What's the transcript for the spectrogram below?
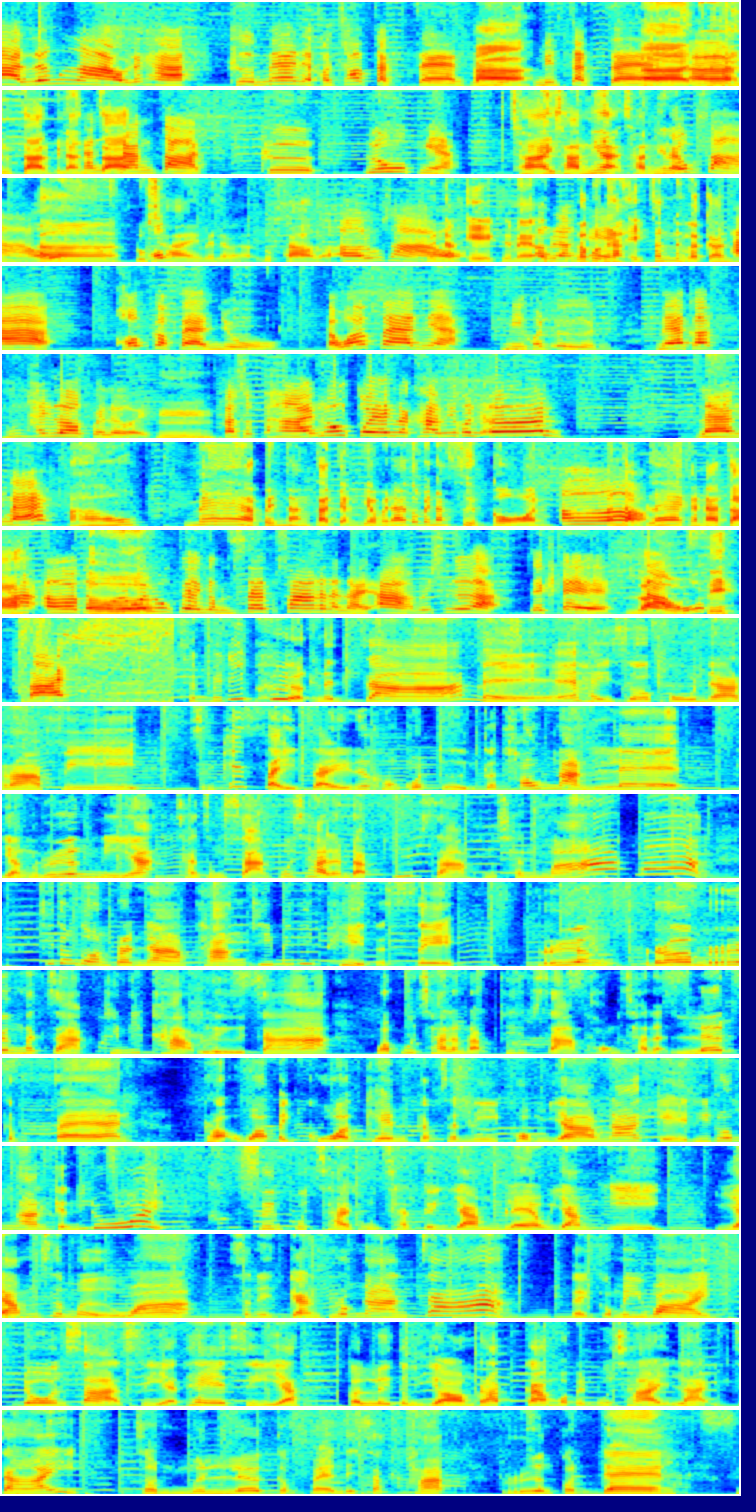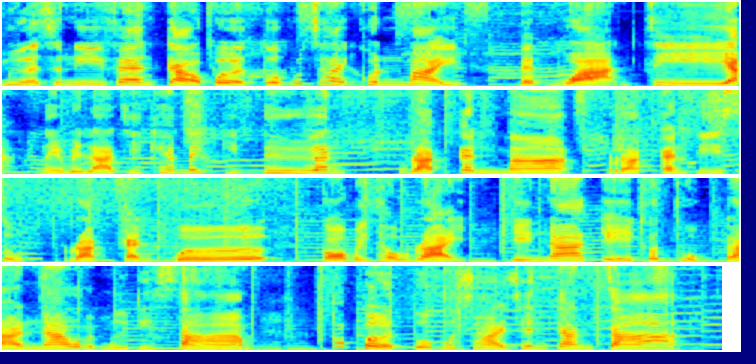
อ่านเรื่องราวนะคะ คือแม่เนี่ยเขาชอบจัดแจงเป็นมิตรอ่ามิตรจัดแจงอ่าเอเป็นอนางจัดเป็นนางนางจัดนางจัด คือลูกเนี่ยใช่ฉันเนี่ยฉันนี่แหละลูกสาว เออลูกครบชายไม่ได้ปะลูกสาวเหรอเออลูกสาวเป็นนางเอกใช่ไหมเอาเป็นนางเอก แล้วเป็นนางเอกชั้นหนึ่งแล้วกัน อ่าคบกับแฟนอยู่ แต่ว่าแฟนเนี่ยมีคนอื่น แม่ก็หึให้เลิกไปเลย อืมแต่สุดท้ายลูกตัวเองราคามีคนอื่น แรงไหมเอาแม่เป็นนางจัดอย่างเดียวไม่ได้ต้องเป็นนางสืบก่อน เอออัอันดับแรกกันนะจ๊ะเออต้องรู้เออด้วยว่าลูกตัวเองจะมันแซ่บซ่าขนาดไหนอะไม่เชื่อเจ๊เคเล่าสิ ตาย ฉันไม่ได้เผือกนะจ๊ะแหมไฮโซปูนดาราฟรีฉันแค่ใส่ใจเรื่องของคนอื่นก็เท่านั้นแหละอย่างเรื่องนี้ฉันสงสารผู้ชายลำดับที่3ของฉันมากมากที่ต้องโดนประนามทั้งที่ไม่ได้ผิดนะสิเรื่องเริ่มเรื่องมาจากที่มีข่าวลือจ้า ว่าผู้ชายลำดับที่ 13 ของฉันเลิกกับแฟน เพราะว่าไปคั่วเข้มกับชะนีผมยาวหน้าเก๋ที่ร่วมงานกันด้วย ซึ่งผู้ชายของฉันก็ย้ำแล้วย้ำอีก ย้ำเสมอว่า สนิทกันเพราะงานจ้า แต่ก็ไม่วาย โดนสาดเสียเทเสีย ก็เลยต้องยอมรับกรรมว่าเป็นผู้ชายหลายใจจนเมื่อเลิกกับแฟนได้สักพัก เรื่องก็แดง เมื่อชะนีแฟนเก่าเปิดตัวผู้ชายคนใหม่ แบบหวานเจี๊ยบในเวลาที่แค่ไม่กี่เดือน รักกันมาก รักกันที่สุด รักกันเวอร์ ก็ไม่เท่าไหร่ยายหน้าเก๋ก็ถูกตราหน้าว่าเป็นมือที่สามก็เปิดตัวผู้ชายเช่นกันจ้า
